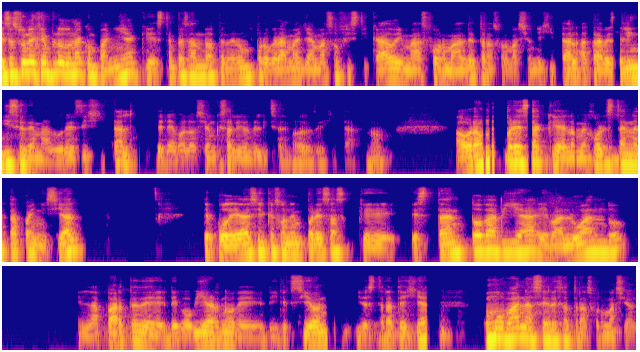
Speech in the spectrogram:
Ese es un ejemplo de una compañía que está empezando a tener un programa ya más sofisticado y más formal de transformación digital a través del índice de madurez digital, de la evaluación que salió del índice de madurez digital. Ahora, una empresa que a lo mejor está en la etapa inicial, te podría decir que son empresas que están todavía evaluando en la parte de, gobierno, de dirección y de estrategia, cómo van a hacer esa transformación.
